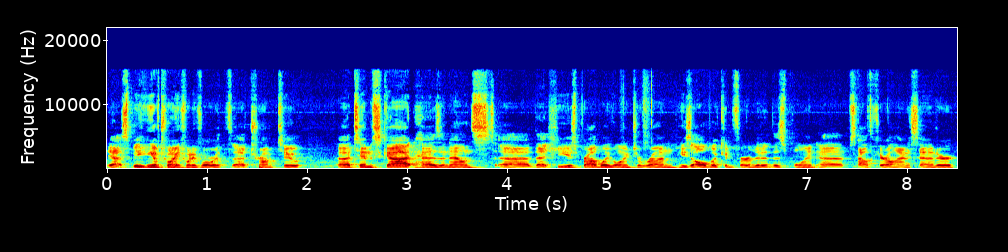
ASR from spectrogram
yeah. Speaking of twenty twenty four with uh, Trump too, uh, Tim Scott has announced uh, that he is probably going to run. He's all but confirmed it at this point. Uh, South Carolina senator.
